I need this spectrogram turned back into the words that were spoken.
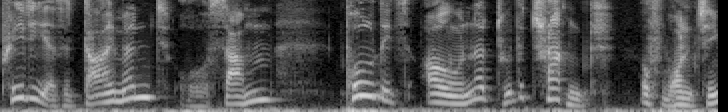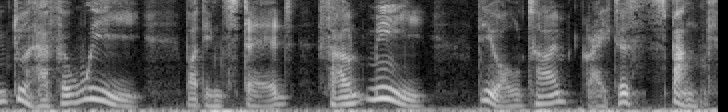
pretty as a diamond or some pulled its owner to the trunk of wanting to have a wee, but instead found me, the old-time greatest spunk.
